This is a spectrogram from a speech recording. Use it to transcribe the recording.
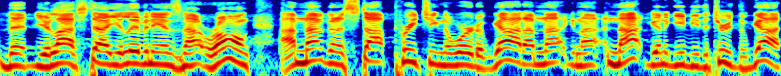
that your lifestyle you're living in is not wrong. I'm not going to stop preaching the Word of God. I'm not, not, not going to give you the truth of God.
